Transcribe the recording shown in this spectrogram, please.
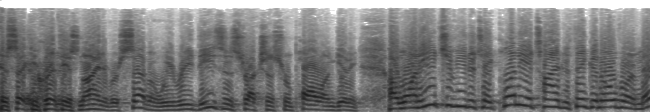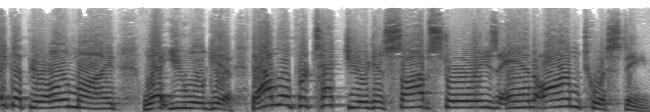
In 2 Corinthians 9 and verse 7, we read these instructions from Paul on giving. I want each of you to take plenty of time to think it over and make up your own mind what you will give. That will protect you against sob stories and arm twisting.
